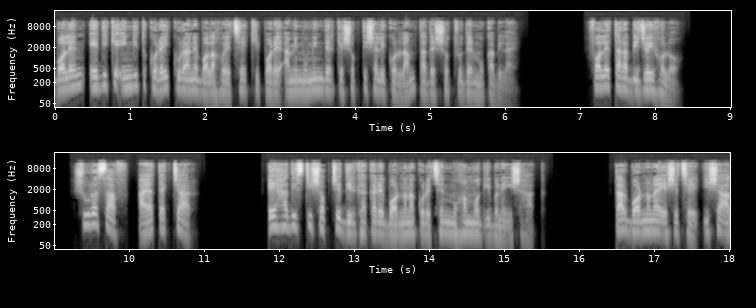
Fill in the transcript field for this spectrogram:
বলেন, এদিকে ইঙ্গিত করেই কুরআনে বলা হয়েছে, কি পরে আমি মুমিনদেরকে শক্তিশালী করলাম তাদের শত্রুদের মোকাবিলায়। ফলে তারা বিজয়ী হল। সুরা সাফ, আয়াত এক চার। এ হাদিসটি সবচেয়ে দীর্ঘাকারে বর্ণনা করেছেন মুহাম্মদ ইবনে ইশাহাক। তার বর্ণনায় এসেছে, ঈশা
